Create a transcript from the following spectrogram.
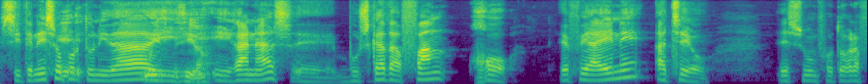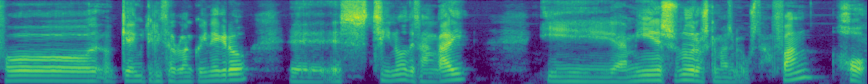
Si tenéis eh, oportunidad y, ganas, eh, buscad a Fan Ho, F-A-N-H-O es un fotógrafo que utiliza el blanco y negro, eh, es chino, de Shanghái, y a mí es uno de los que más me gustan. Fan Ho.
